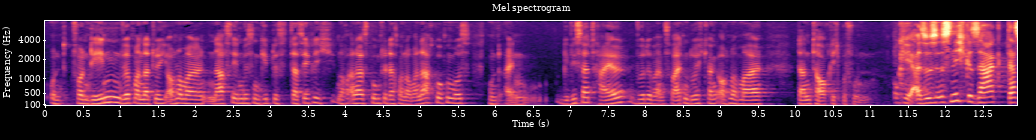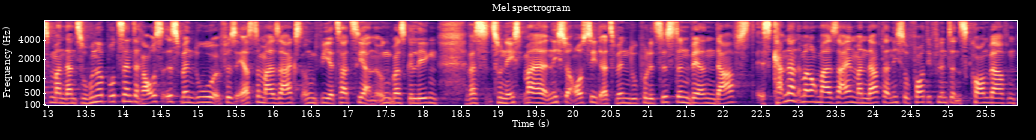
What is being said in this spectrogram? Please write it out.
Und von denen wird man natürlich auch nochmal nachsehen müssen, gibt es tatsächlich noch Anhaltspunkte, dass man nochmal nachgucken muss. Und ein gewisser Teil würde beim zweiten Durchgang auch nochmal dann tauglich befunden. Okay, also es ist nicht gesagt, dass man dann zu 100 Prozent raus ist, wenn du fürs erste Mal sagst, irgendwie jetzt hat's hier an irgendwas gelegen, was zunächst mal nicht so aussieht, als wenn du Polizistin werden darfst. Es kann dann immer noch mal sein, man darf da nicht sofort die Flinte ins Korn werfen,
